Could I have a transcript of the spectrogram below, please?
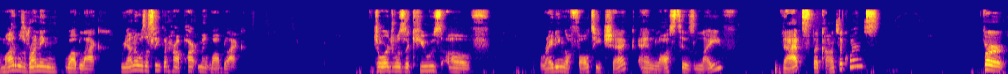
Ahmaud was running while black. Breonna was asleep in her apartment while black. George was accused of writing a faulty check and lost his life. That's the consequence? For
